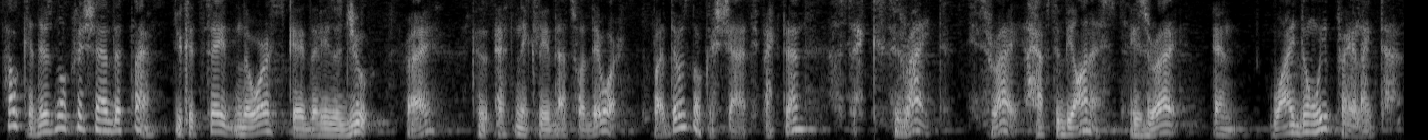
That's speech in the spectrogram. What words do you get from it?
How can? There's no Christian at that time. You could say in the worst case that he's a Jew, right? Because ethnically that's what they were. But there was no Christianity back then. I was like, he's right. He's right. I have to be honest. He's right. And why don't we pray like that?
